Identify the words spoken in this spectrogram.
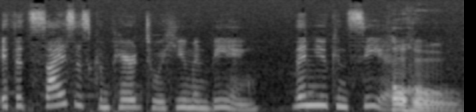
If its size is compared to a human being, then you can see it. Oh,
